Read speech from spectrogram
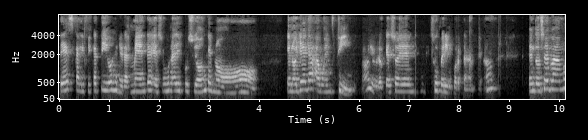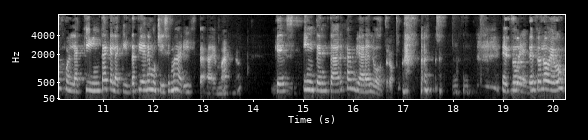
descalificativo, generalmente eso es una discusión que no, que no llega a buen fin. ¿no? Yo creo que eso es súper importante. ¿no? Entonces vamos con la quinta, que la quinta tiene muchísimas aristas además, ¿no? que es intentar cambiar al otro. eso, eso lo vemos,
